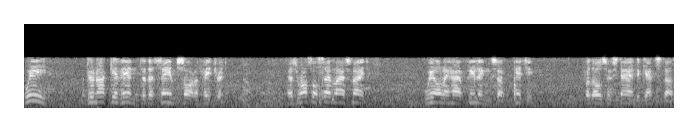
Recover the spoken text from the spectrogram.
We do not give in to the same sort of hatred. As Russell said last night, we only have feelings of pity for those who stand against us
